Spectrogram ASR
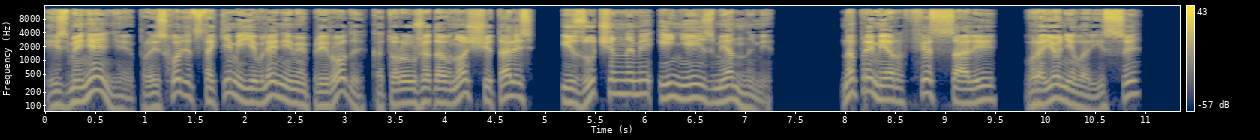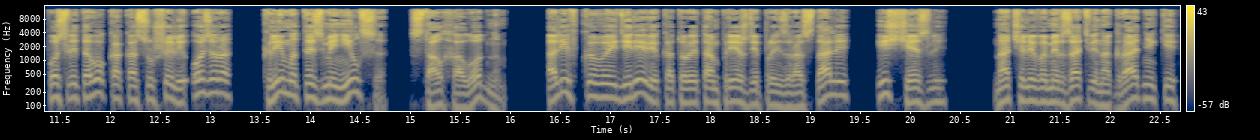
Изменения происходят с такими явлениями природы, которые уже давно считались изученными и неизменными. Например, в Фессалии, в районе Лариссы, после того, как осушили озеро, климат изменился, стал холодным. Оливковые деревья, которые там прежде произрастали, исчезли. Начали вымерзать виноградники,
